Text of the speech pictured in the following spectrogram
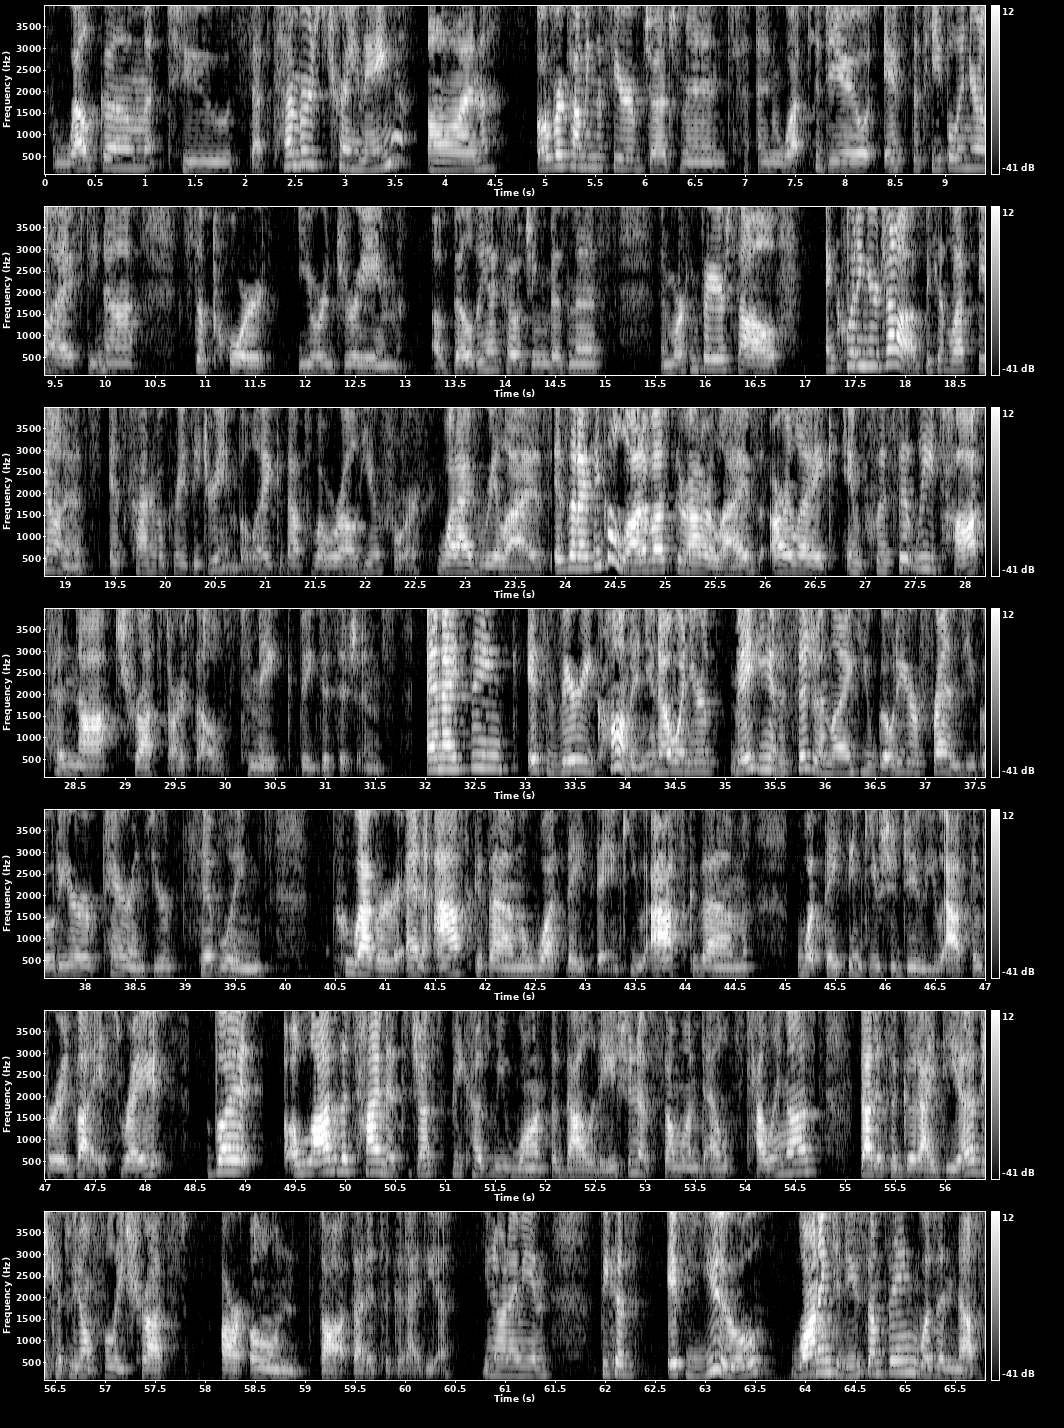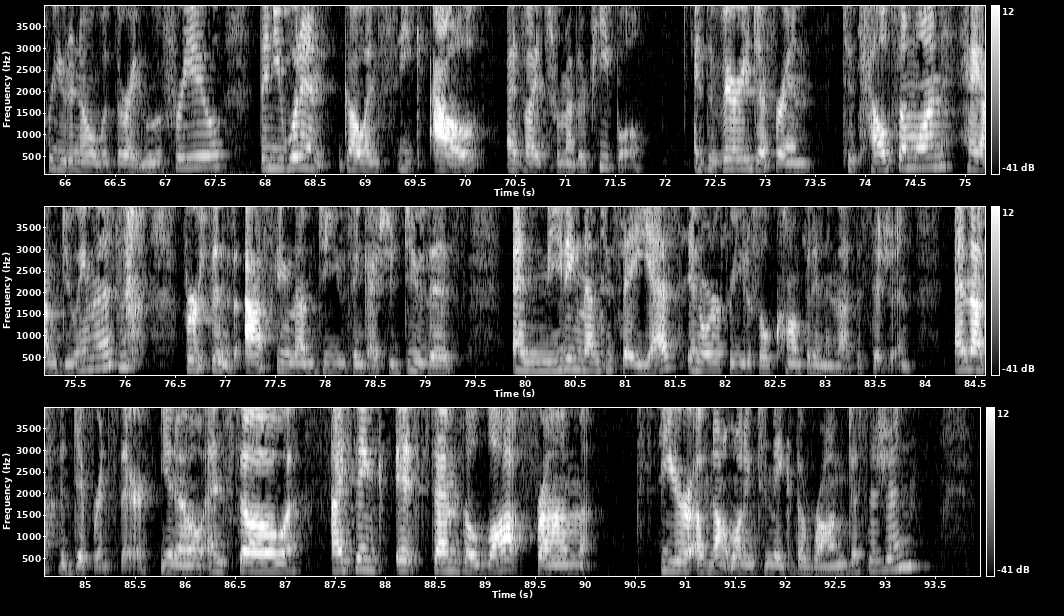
Welcome to September's training on overcoming the fear of judgment and what to do if the people in your life do not support your dream of building a coaching business and working for yourself and quitting your job because let's be honest, it's kind of a crazy dream, but like that's what we're all here for. What I've realized is that I think a lot of us throughout our lives are like implicitly taught to not trust ourselves to make big decisions. And I think it's very common, you know, when you're making a decision, like you go to your friends, you go to your parents, your siblings, whoever, and ask them what they think. You ask them what they think you should do, you ask them for advice, right? But a lot of the time, it's just because we want the validation of someone else telling us that it's a good idea because we don't fully trust our own thought that it's a good idea. You know what I mean? Because if you wanting to do something was enough for you to know it was the right move for you, then you wouldn't go and seek out advice from other people. It's a very different to tell someone, hey, I'm doing this, versus asking them, do you think I should do this? And needing them to say yes in order for you to feel confident in that decision. And that's the difference there, you know? And so I think it stems a lot from fear of not wanting to make the wrong decision,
